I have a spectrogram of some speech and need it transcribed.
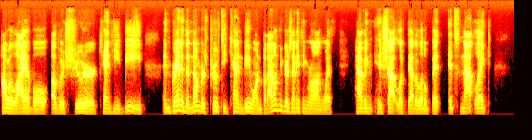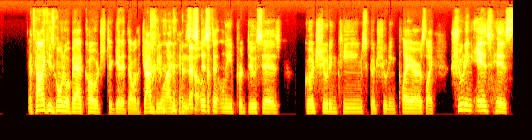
how reliable of a shooter can he be? And granted, the numbers proved he can be one, but I don't think there's anything wrong with having his shot looked at a little bit. It's not like it's not like he's going to a bad coach to get it done with. John Beilein consistently no. produces good shooting teams, good shooting players. Like shooting is his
